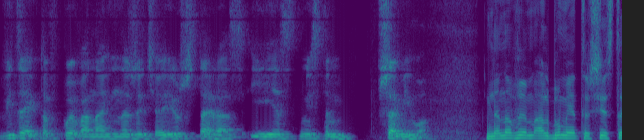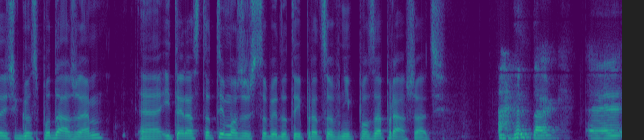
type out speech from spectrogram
widzę, jak to wpływa na inne życie już teraz i jest mi z tym przemiło. Na nowym albumie też jesteś gospodarzem e, i teraz to ty możesz sobie do tej pracowni pozapraszać. Tak. E,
